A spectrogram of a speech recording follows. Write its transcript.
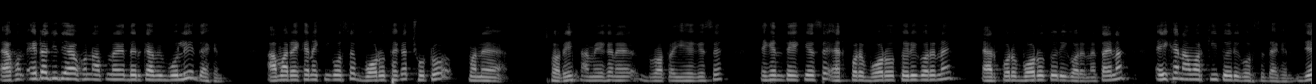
এখন এটা যদি এখন আপনাদেরকে আমি বলি দেখেন আমার এখানে কি করছে? বড় থেকে ছোট মানে সরি আমি এখানে ড্রটা ইয়ে গেছে। এখান থেকে কি আছে এরপরে বড় তৈরি করে নাই এরপরে বড় তৈরি করে না তাই না? এইখানে আমার কি তৈরি করছে দেখেন যে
